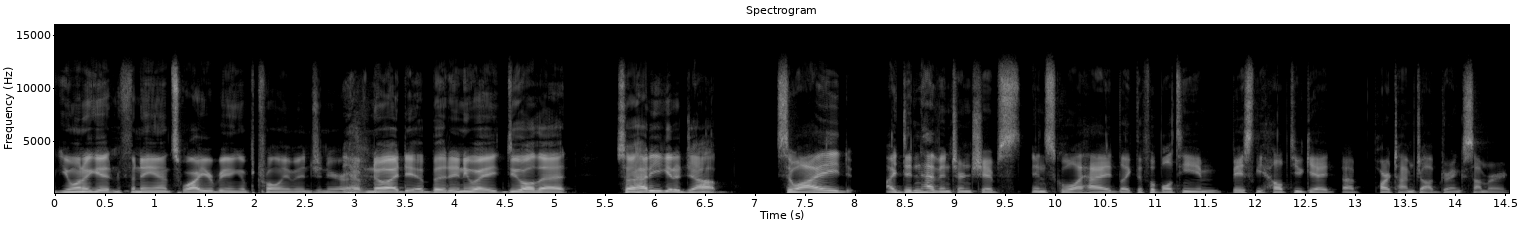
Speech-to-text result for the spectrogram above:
You want to get in finance while you're being a petroleum engineer. I have no idea, but anyway, do all that. So how do you get a job? So I I didn't have internships in school. I had like the football team basically helped you get a part time job during summer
